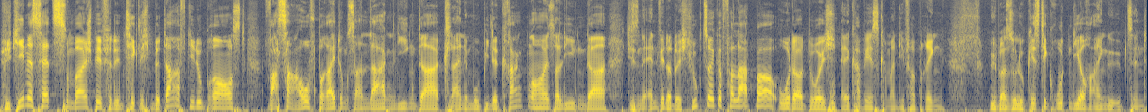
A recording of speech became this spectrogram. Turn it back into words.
Hygienesets zum Beispiel für den täglichen Bedarf, die du brauchst, Wasseraufbereitungsanlagen liegen da, kleine mobile Krankenhäuser liegen da. Die sind entweder durch Flugzeuge verladbar oder durch LKWs kann man die verbringen über so Logistikrouten, die auch eingeübt sind.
